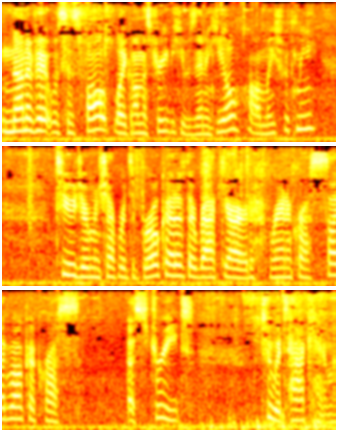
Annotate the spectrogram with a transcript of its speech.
none of it was his fault. Like on the street, he was in a heel on leash with me. Two German Shepherds broke out of their backyard, ran across the sidewalk, across a street to attack him.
